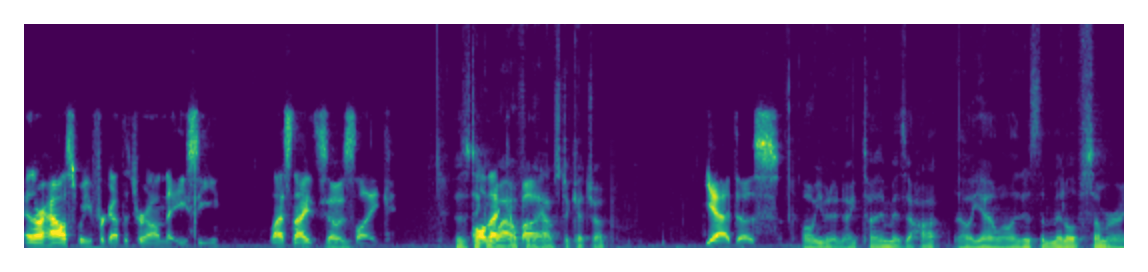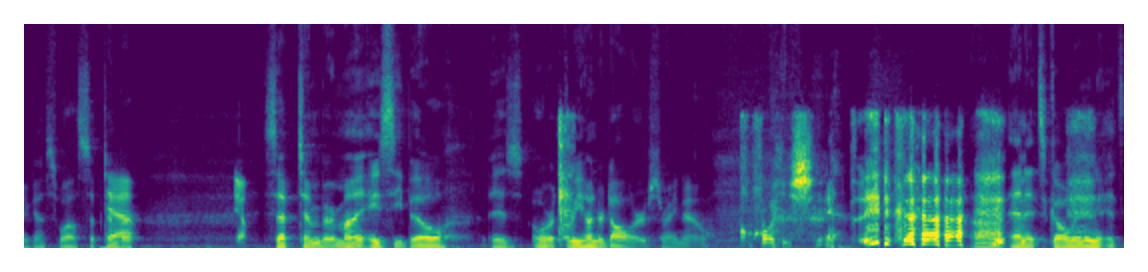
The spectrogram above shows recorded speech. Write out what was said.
in our house. We forgot to turn on the AC last night, so mm-hmm. it's like. Does it take a while combined. for the house to catch up? Yeah, it does. Oh, even at nighttime? Is it hot? Oh, yeah. Well, it is the middle of summer, I guess. Well, September. Yeah. Yep. September. My AC bill is over three hundred dollars right now. Holy shit! uh, and it's going. It's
